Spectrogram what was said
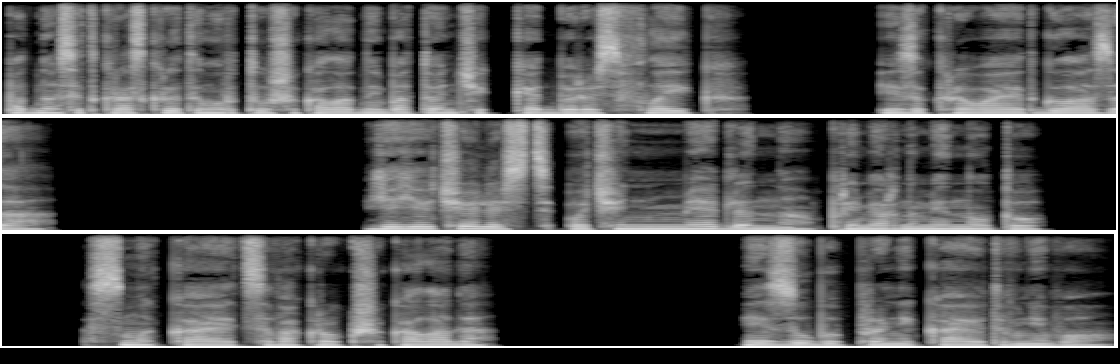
подносит к раскрытому рту шоколадный батончик Cadbury's Flake и закрывает глаза. Ее челюсть очень медленно, примерно минуту, смыкается вокруг шоколада, и зубы проникают в него.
